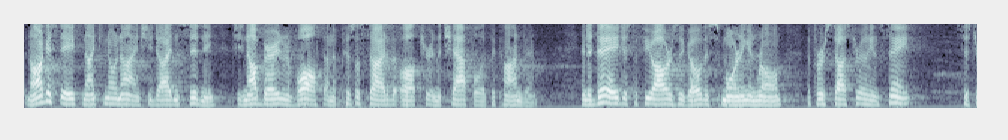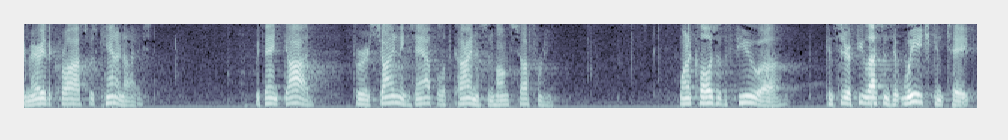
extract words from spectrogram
On August 8, 1909, she died in Sydney. She's now buried in a vault on the epistle side of the altar in the chapel at the convent. And today, just a few hours ago, this morning in Rome, the first Australian saint, Sister Mary of the Cross, was canonized. We thank God for a shining example of kindness and long suffering. I want to close with a few, uh, consider a few lessons that we each can take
